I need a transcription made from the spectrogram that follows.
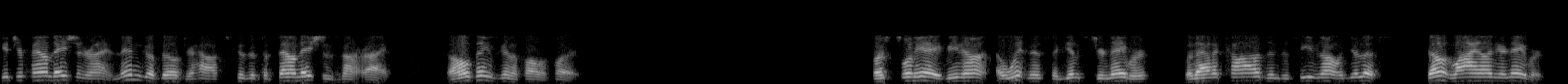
Get your foundation right, and then go build your house. Because if the foundation's not right, the whole thing's going to fall apart. Verse 28 Be not a witness against your neighbor without a cause, and deceive not with your lips. Don't lie on your neighbor.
